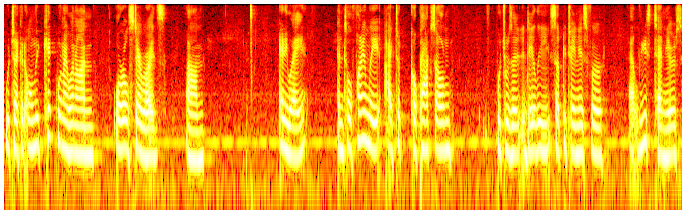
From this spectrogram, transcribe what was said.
which I could only kick when I went on oral steroids. Um, anyway, until finally I took Copaxone, which was a, a, daily subcutaneous for at least 10 years,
